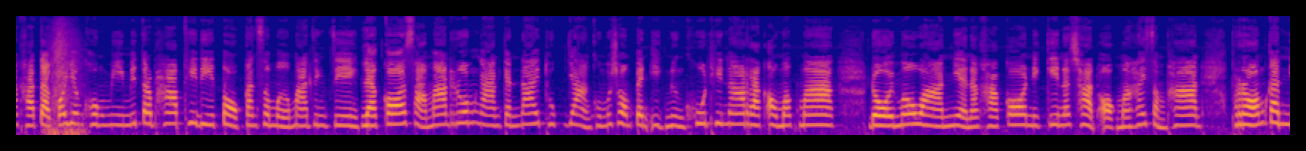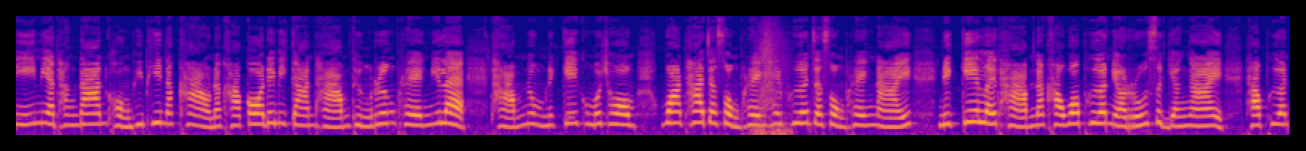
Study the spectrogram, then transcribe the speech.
นะคะ แต่ก็ยังคงมีมิตรภาพที่ดีต่อกันเสมอมาจริง ๆ และก็สามารถร่วมงานกันได้ทุกอย่างคุณผู้ชมเป็นอีกหนึ่งคู่ที่น่ารักเอามากๆ โดยเมื่อวานเนี่ยนะคะก็นิกกี้นชัดออกมาให้สัมภาษณ์ พร้อมกันนี้เนี่ยทางด้านของพี่ๆนักข่าวนะคะ ก็ได้มีการถามถึงเรื่องเพลงนี่แหละ ถามหนุ่มนิกกี้คุณผู้ชม ว่าถ้าจะส่งเพลงให้เพื่อนจะส่งเพลงไหนนิกกี้เลยถามนะคะว่าเพื่อนเนี่ยรู้สึกยังไง ถ้าเพื่อน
